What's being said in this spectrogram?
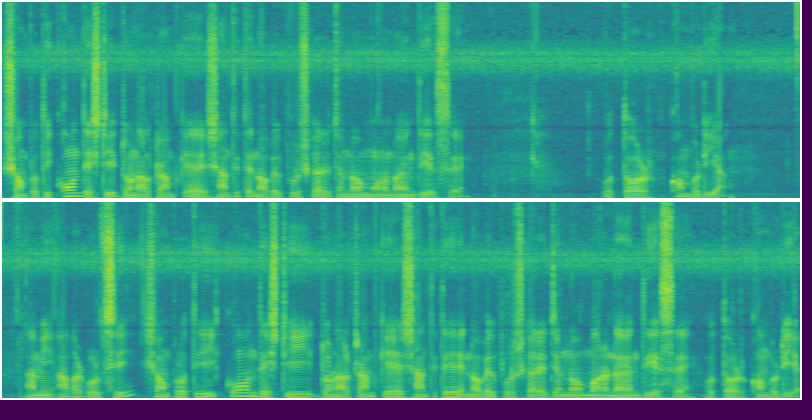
সম্প্রতি কোন দেশটি ডোনাল্ড ট্রাম্পকে শান্তিতে নোবেল পুরস্কারের জন্য মনোনয়ন দিয়েছে? উত্তর, কম্বোডিয়া। আমি আবার বলছি, সম্প্রতি কোন দেশটি ডোনাল্ড ট্রাম্পকে শান্তিতে নোবেল পুরস্কারের জন্য মনোনয়ন দিয়েছে? উত্তর, কম্বোডিয়া।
